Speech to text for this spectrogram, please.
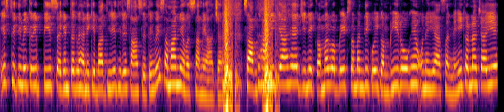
इस स्थिति में करीब 30 सेकंड तक रहने के बाद धीरे धीरे सांस लेते हुए सामान्य अवस्था में आ जाएँ। सावधानी क्या है? जिन्हें कमर व पेट संबंधी कोई गंभीर रोग हैं, उन्हें यह आसन नहीं करना चाहिए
